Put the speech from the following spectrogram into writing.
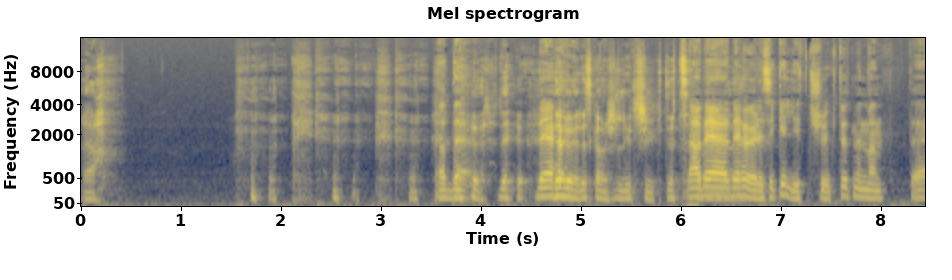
Ja. Ja, Det, det, det, det høres kanskje litt sjukt ut. nei, det, høres ikke litt sjukt ut, min venn. Det,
